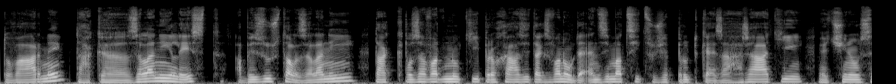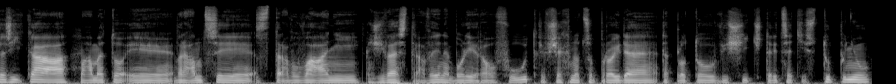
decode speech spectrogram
továrny, tak eh, zelený list, aby zůstal zelený, tak po zavadnutí prochází takzvanou deenzymací, což je prudké zahřátí. Většinou se říká, máme to i v rámci stravování živé stravy neboli raw food, že všechno, co projde teplotou vyšší 40 stupňů,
